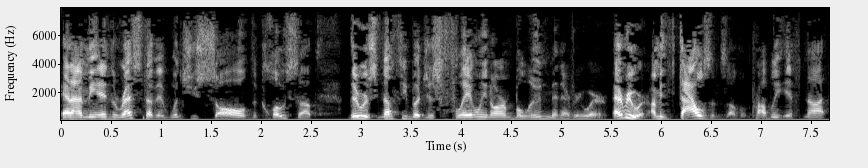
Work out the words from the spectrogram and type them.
And I mean, and the rest of it, once you saw the close up, there was nothing but just flailing arm balloon men everywhere. Everywhere. I mean, thousands of them, probably if not,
